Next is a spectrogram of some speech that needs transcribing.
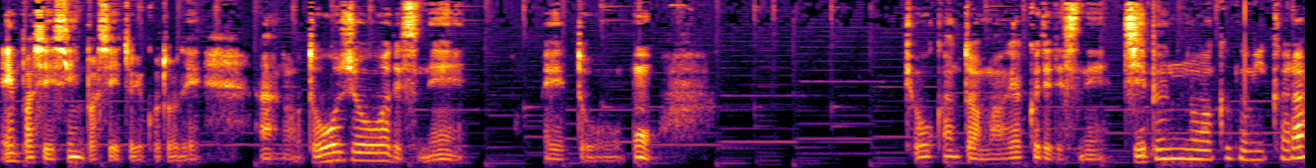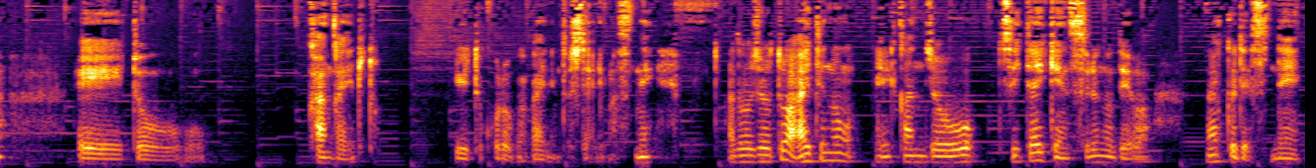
エンパシー、シンパシーということで、あの、同情はですね、えっ、ー、と、もう、共感とは真逆でですね、自分の枠組みから、えっ、ー、と、考えるというところが概念としてありますね。同情とは相手の感情を追体験するのではなくですね、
